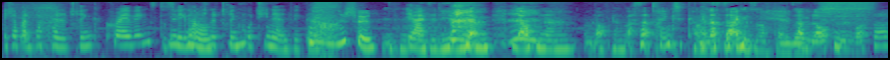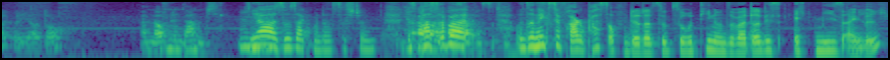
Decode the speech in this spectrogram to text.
ich habe einfach keine Trink-Cravings, deswegen genau. habe ich eine Trinkroutine entwickelt. Schön. Ich bin die Ja. Einzige, die am laufenden, am laufenden Wasser trinkt. Kann man das sagen? Das macht keinen Sinn. laufenden Wasser, ja doch. Am laufenden Band. Ja, so sagt man das, das stimmt. Das Ja, passt aber aber. Unsere nächste Frage passt auch wieder dazu zur Routine und so weiter. Die ist echt mies eigentlich.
